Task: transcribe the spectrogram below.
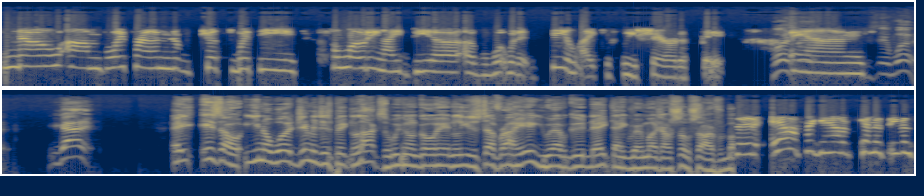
No, um, boyfriend, just with the floating idea of what would it be like if we shared a space. What? And You said what? You got it. Hey, it's all. You know what? Jimmy just picked the lock, so we're gonna go ahead and leave the stuff right here. You have a good day. Thank you very much. I'm so sorry for. said, and a freaking out if Tim is even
